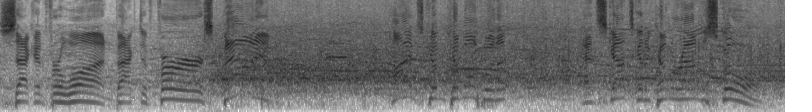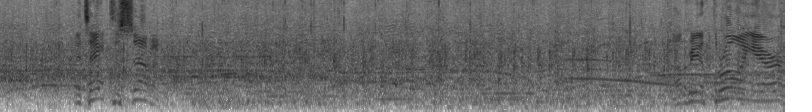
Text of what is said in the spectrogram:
Second for one. Back to first. Him. Hines couldn't come up with it. And Scott's going to come around to score. It's eight to seven. That'll be a throwing error.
